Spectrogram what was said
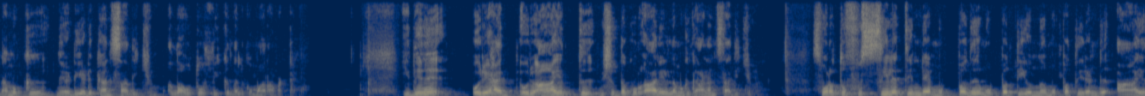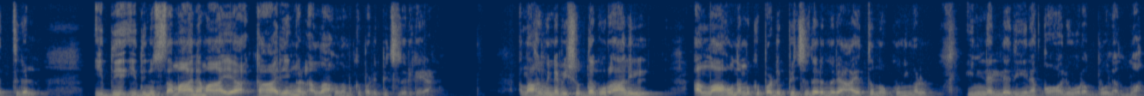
നമുക്ക് നേടിയെടുക്കാൻ സാധിക്കും. അള്ളാഹു തോഫിക്ക് നൽകുമാറാവട്ടെ. ഇതിന് ഒരു ഒരു ആയത്ത് വിശുദ്ധ ഖുർആാനിൽ നമുക്ക് കാണാൻ സാധിക്കും. സൂറത്ത് ഫുസ്സിലത്തിന്റെ മുപ്പത് മുപ്പത്തി ഒന്ന് മുപ്പത്തിരണ്ട് ആയത്തുകൾ ഇത് ഇതിനു സമാനമായ കാര്യങ്ങൾ അള്ളാഹു നമുക്ക് പഠിപ്പിച്ചു തരികയാണ്. അള്ളാഹുവിന്റെ വിശുദ്ധ ഖുർആാനിൽ അള്ളാഹു നമുക്ക് പഠിപ്പിച്ചു തരുന്നൊരു ആയത്ത് നോക്കൂ നിങ്ങൾ. ഇന്നല്ലദീന കോലു റബ്ബുൻ അള്ളാഹ്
